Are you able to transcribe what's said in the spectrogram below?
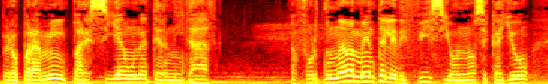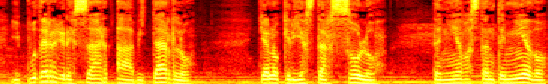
pero para mí parecía una eternidad. Afortunadamente el edificio no se cayó y pude regresar a habitarlo. Ya no quería estar solo. Tenía bastante miedo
